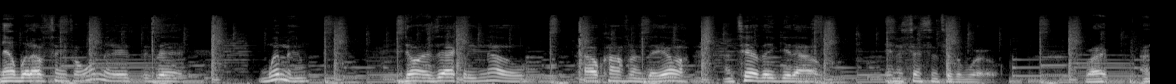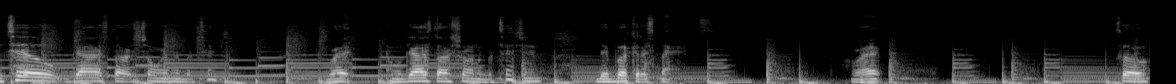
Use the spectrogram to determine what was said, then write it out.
Now, what I've seen from women is, is that women don't exactly know how confident they are until they get out, in a sense, into the world, right? Until guys start showing them attention, right? And when guys start showing them attention, their bucket expands, right? So,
